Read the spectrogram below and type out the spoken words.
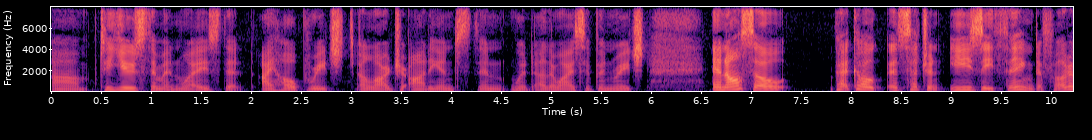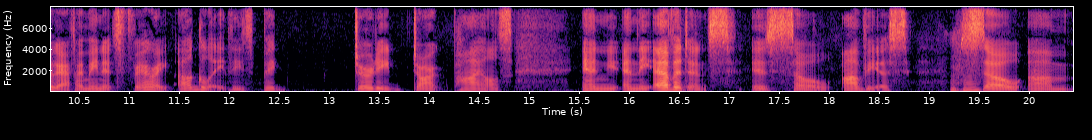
um, to use them in ways that I hope reached a larger audience than would otherwise have been reached. And also, pet coke, it's such an easy thing to photograph. I mean, it's very ugly, these big, dirty, dark piles. And, and the evidence is so obvious. Mm-hmm. So, um,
